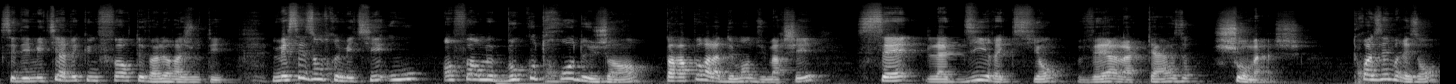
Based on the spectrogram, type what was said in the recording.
c'est des métiers avec une forte valeur ajoutée. Mais ces autres métiers où on forme beaucoup trop de gens par rapport à la demande du marché, c'est la direction vers la case chômage. Troisième raison,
